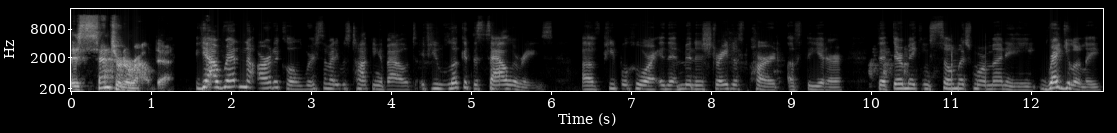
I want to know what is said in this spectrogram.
is centered around it. Yeah, I read an article where somebody was talking about if you look at the salaries of people who are in the administrative part of theater, that they're making so much more money regularly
